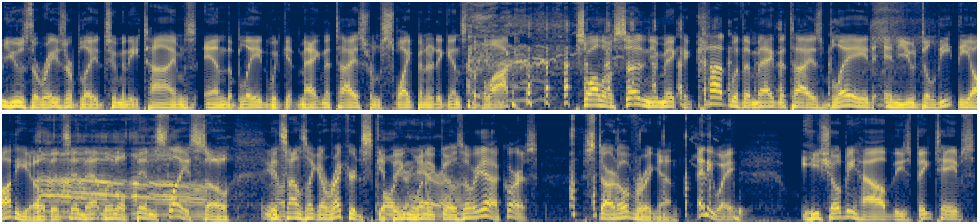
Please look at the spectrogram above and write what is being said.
use the razor blade too many times, and the blade would get magnetized from swiping it against the block. so all of a sudden, you make a cut with a magnetized blade, and you delete the audio that's in that little thin slice. So ah. You it know, sounds like a record your skipping when it goes out. over. Yeah, of course. Start over again. Anyway, he showed me how these big tapes.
